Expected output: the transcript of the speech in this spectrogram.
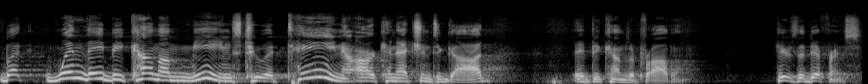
But when they become a means to attain our connection to God, it becomes a problem. Here's the difference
